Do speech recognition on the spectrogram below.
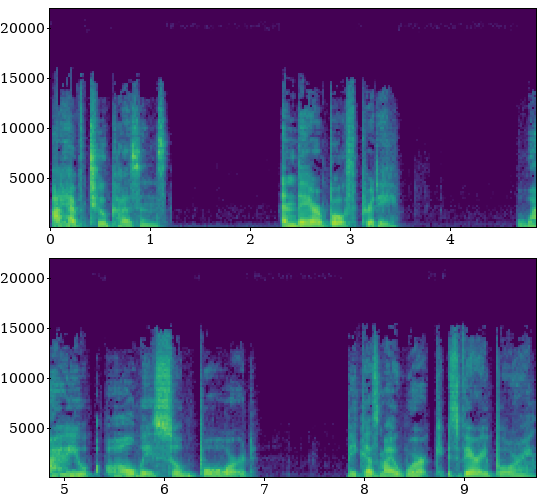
I have two cousins, and they are both pretty. Why are you always so bored? Because my work is very boring.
